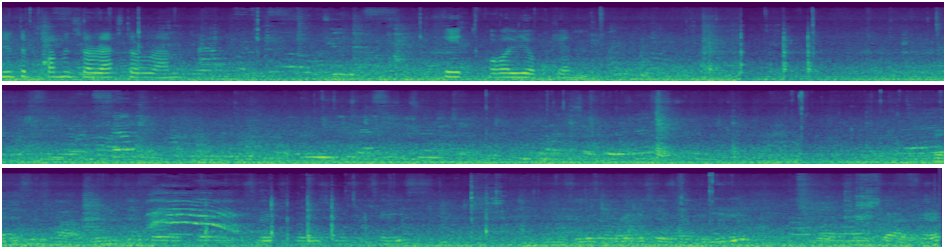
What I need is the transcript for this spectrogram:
Dito po kami sa restaurant. Eat all you can. Okay, this is hot. This is the six where she wants to taste. If she doesn't like it, doesn't have to eat it. But please try it, okay?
